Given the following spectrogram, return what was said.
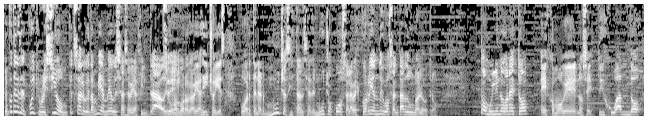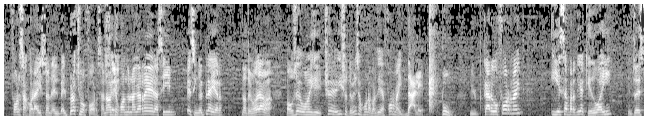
Después tenés el Quick Resume, que es algo que también medio que ya se había filtrado y Sí. no me acuerdo que habías dicho, y es poder tener muchas instancias de muchos juegos a la vez corriendo y vos saltar de uno al otro. Todo muy lindo con esto. Es como que, no sé, estoy jugando Forza Horizon, el, el próximo Forza, ¿no? Sí. Estoy jugando una carrera así, es single player, no tengo drama. Pausé, vos me dijiste, che, Guillo, ¿te venís a jugar una partida de Fortnite? Dale, pum, cargo Fortnite y esa partida quedó ahí. Entonces,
